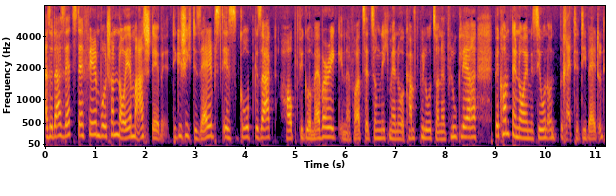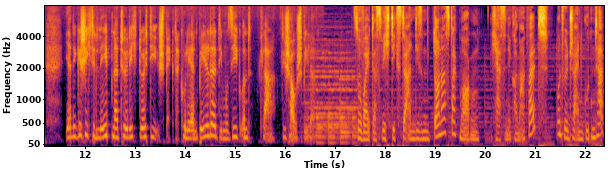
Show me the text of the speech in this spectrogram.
Also da setzt der Film wohl schon neue Maßstäbe. Die Geschichte selbst ist, grob gesagt, Hauptfigur Maverick, in der Fortsetzung nicht mehr nur Kampfpilot, sondern Fluglehrer, bekommt eine neue Mission und rettet die Welt. Und ja, die Geschichte lebt natürlich durch die spektakulären Bilder, die Musik und klar, die Schauspieler. Soweit das Wichtigste an diesem Donnerstagmorgen. Ich heiße Nicole Markwald und wünsche einen guten Tag.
